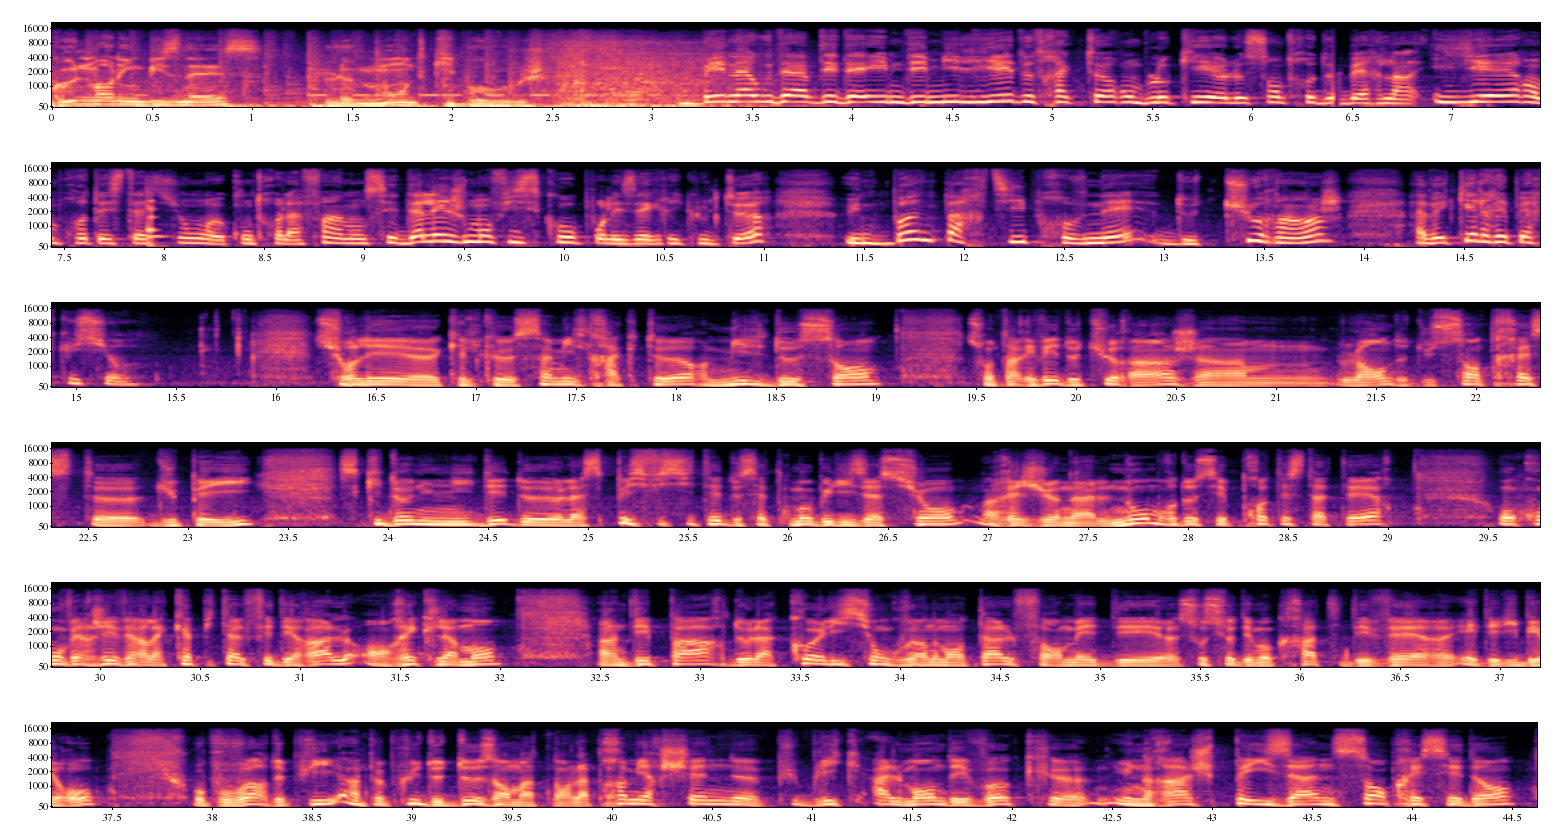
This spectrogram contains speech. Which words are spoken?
Good Morning Business, le monde qui bouge. Benahouda Abdedaïm, des milliers de tracteurs ont bloqué le centre de Berlin hier en protestation contre la fin annoncée d'allègements fiscaux pour les agriculteurs. Une bonne partie provenait de Thuringe. Avec quelles répercussions? Sur les euh, quelques 5000 tracteurs, 1200 sont arrivés de Thuringe, un land du centre-est euh, du pays, ce qui donne une idée de la spécificité de cette mobilisation régionale. Nombre de ces protestataires ont convergé vers la capitale fédérale en réclamant un départ de la coalition gouvernementale formée des euh, sociodémocrates, des Verts et des libéraux au pouvoir depuis un peu plus de deux ans maintenant. La première chaîne publique allemande évoque une rage paysanne sans précédent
